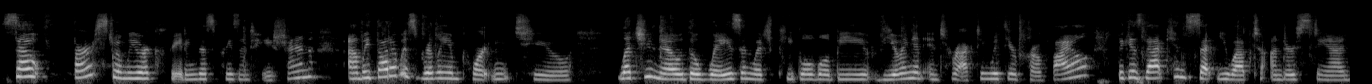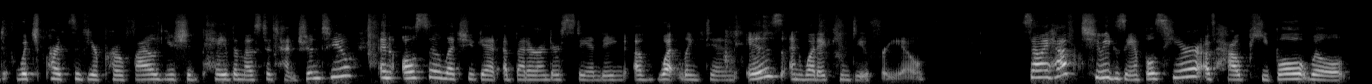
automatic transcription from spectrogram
So first, when we were creating this presentation, um, we thought it was really important to let you know the ways in which people will be viewing and interacting with your profile because that can set you up to understand which parts of your profile you should pay the most attention to and also let you get a better understanding of what LinkedIn is and what it can do for you. So I have two examples here of how people will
